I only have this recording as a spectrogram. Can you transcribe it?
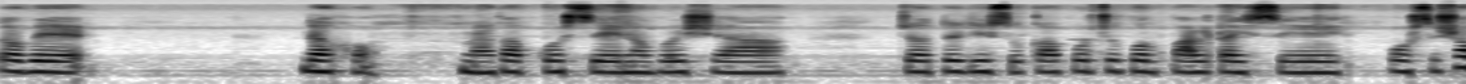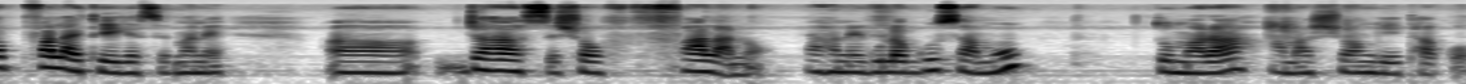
তবে দেখো মেকআপ করছে পয়সা যত কিছু কাপড় চোপড় পাল্টাইছে পরছে সব ফালাই থেকে গেছে মানে যা আছে সব ফালানো। এখন এগুলা গুছামু তোমরা আমার সঙ্গেই থাকো।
